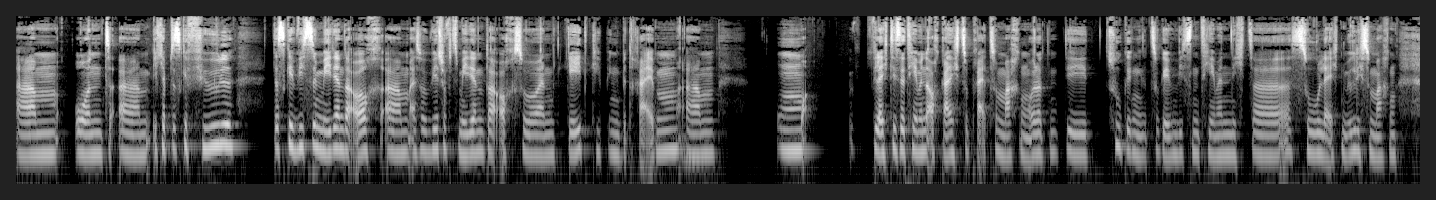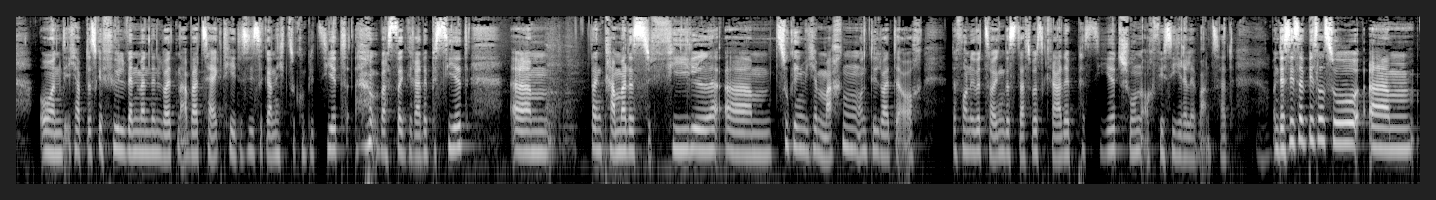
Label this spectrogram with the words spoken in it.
Ähm, und ähm, ich habe das Gefühl, dass gewisse Medien da auch, ähm, also Wirtschaftsmedien da auch so ein Gatekeeping betreiben, ähm, um vielleicht diese Themen auch gar nicht so breit zu machen oder die Zugänge zu gewissen Themen nicht äh, so leicht möglich zu machen. Und ich habe das Gefühl, wenn man den Leuten aber zeigt, hey, das ist ja gar nicht so kompliziert, was da gerade passiert, ähm, dann kann man das viel ähm, zugänglicher machen und die Leute auch davon überzeugen, dass das, was gerade passiert, schon auch für sie Relevanz hat. Und das ist ein bisschen so, ähm,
